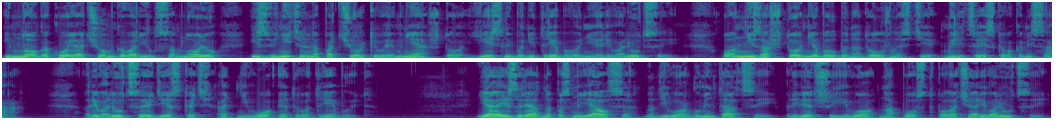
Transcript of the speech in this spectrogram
и много кое о чем говорил со мною, извинительно подчеркивая мне, что если бы не требования революции, он ни за что не был бы на должности милицейского комиссара. Революция, дескать, от него этого требует. Я изрядно посмеялся над его аргументацией, приведшей его на пост палача революции,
